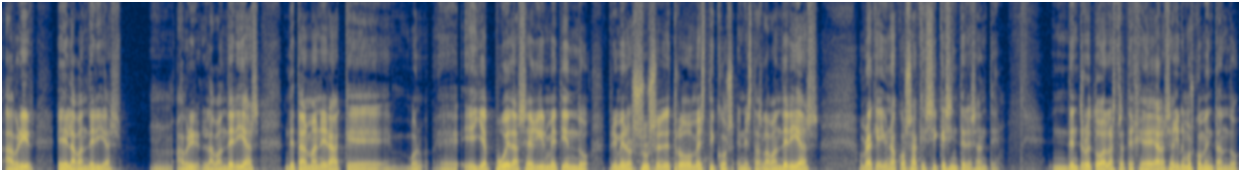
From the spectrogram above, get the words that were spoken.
abrir eh, lavanderías. Mm, abrir lavanderías de tal manera que bueno eh, ella pueda seguir metiendo primero sus electrodomésticos en estas lavanderías hombre aquí hay una cosa que sí que es interesante dentro de toda la estrategia ¿eh? ahora seguiremos comentando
